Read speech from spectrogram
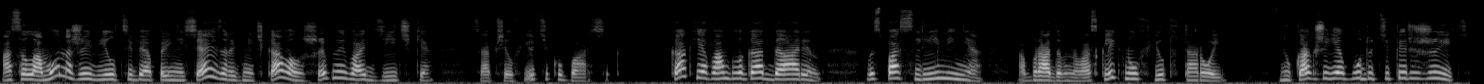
А Соломон оживил тебя, принеся из родничка волшебной водички, сообщил Фьютику Барсик. Как я вам благодарен! Вы спасли меня! Обрадованно воскликнул Фьют второй. Ну как же я буду теперь жить?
